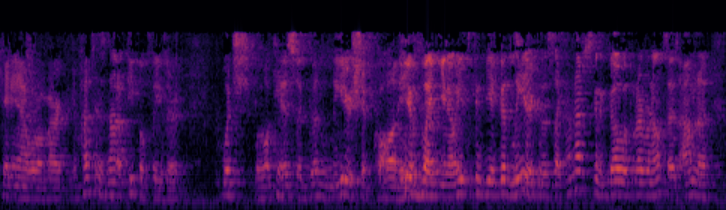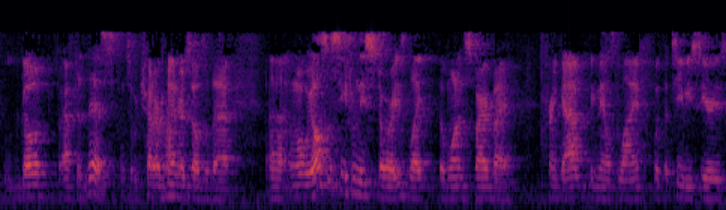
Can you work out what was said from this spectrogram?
Katie and I will remark, you know, Hudson is not a people pleaser which, well, okay, this is a good leadership quality of like, you know, he can be a good leader because it's like, I'm not just going to go with what everyone else says, I'm going to go after this. And so we try to remind ourselves of that. Uh, and what we also see from these stories, like the one inspired by Frank Abagnale's life with the TV series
